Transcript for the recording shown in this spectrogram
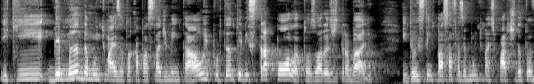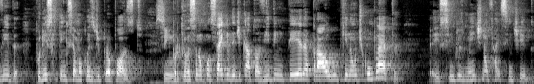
e que demanda muito mais a tua capacidade mental e, portanto, ele extrapola as tuas horas de trabalho. Então isso tem que passar a fazer muito mais parte da tua vida. Por isso que tem que ser uma coisa de propósito. Sim. Porque você não consegue dedicar a tua vida inteira para algo que não te completa. Isso simplesmente não faz sentido.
